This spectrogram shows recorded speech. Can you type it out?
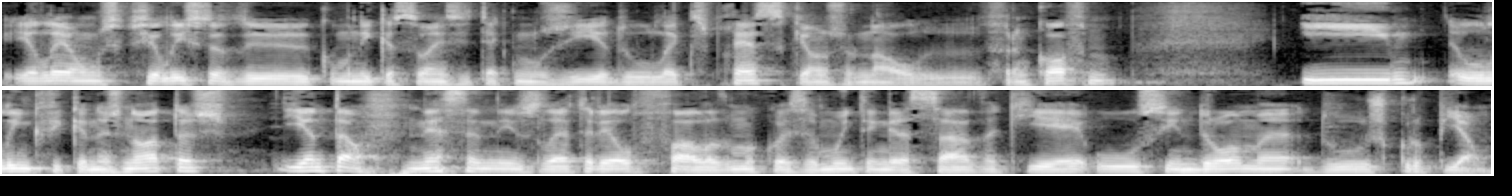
Ele é um especialista de comunicações e tecnologia do L'Express, que é um jornal eh, francófono. E o link fica nas notas. E então, nessa newsletter, ele fala de uma coisa muito engraçada que é o síndrome do escorpião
